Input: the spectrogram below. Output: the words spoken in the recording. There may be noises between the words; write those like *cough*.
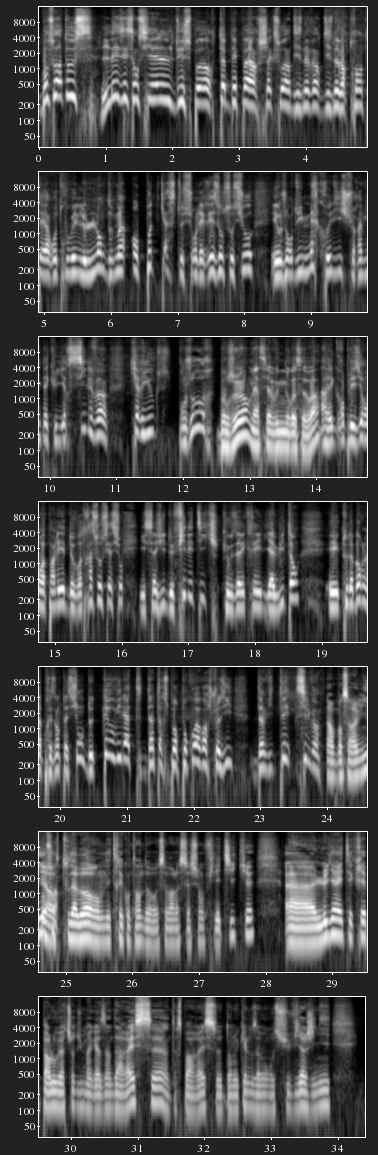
Bonsoir à tous, les essentiels du sport, top départ chaque soir 19h, 19h30 et à retrouver le lendemain en podcast sur les réseaux sociaux. Et aujourd'hui, mercredi, je suis ravi d'accueillir Sylvain Kiriux. Bonjour. Bonjour, merci à vous de nous recevoir. Avec grand plaisir, on va parler de votre association. Il s'agit de Philétique que vous avez créé il y a 8 ans. Et tout d'abord, la présentation de Théo Villat d'Intersport. Pourquoi avoir choisi d'inviter Sylvain? Alors bonsoir Rémi, Bonsoir. Alors, tout d'abord on est très content de recevoir l'association Philétique. Euh, le lien a été créé par l'ouverture du magasin d'Arès, Intersport Arès, dans lequel nous avons reçu Virginie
